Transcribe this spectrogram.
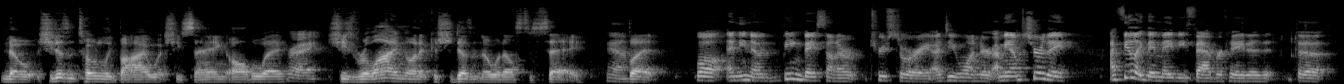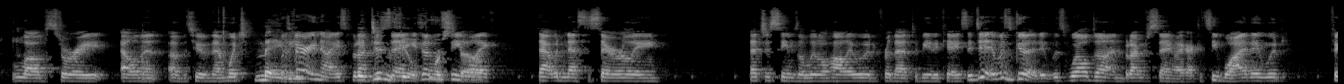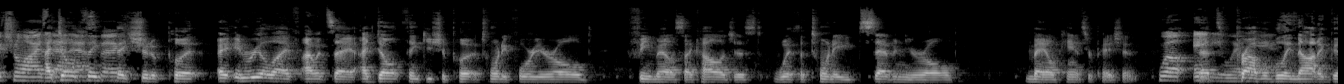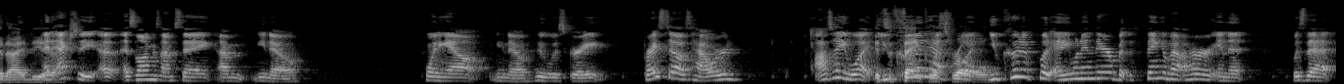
know. She doesn't totally buy what she's saying all the way. right. She's relying on it because she doesn't know what else to say. Yeah. But Well, and you know, being based on a true story, I do wonder. I mean, I'm sure they. I feel like they maybe fabricated the love story element of the two of them, which Maybe. was very nice. But It I'm just saying it doesn't seem though. like that would necessarily. That just seems a little Hollywood for that to be the case. It did. It was good. It was well done. But I'm just saying, like, I could see why they would fictionalize. I don't aspect. think they should have put in real life. I would say I don't think you should put a 24 year old female psychologist with a 27 year old male cancer patient. Well, That's probably not a good idea. And actually, uh, as long as I'm saying, I'm, you know, pointing out, you know, who was great. Bryce Dallas Howard. I'll tell you what, It's you a could thankless have role. Put, you could have put anyone in there, but the thing about her in it was that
